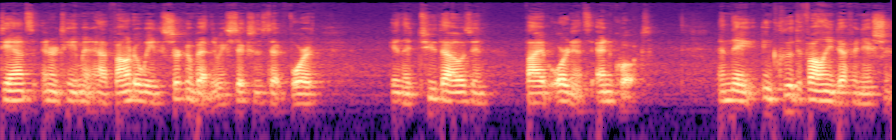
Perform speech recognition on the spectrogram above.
dance entertainment have found a way to circumvent the restrictions set forth in the 2005 ordinance. End quote. And they include the following definition.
